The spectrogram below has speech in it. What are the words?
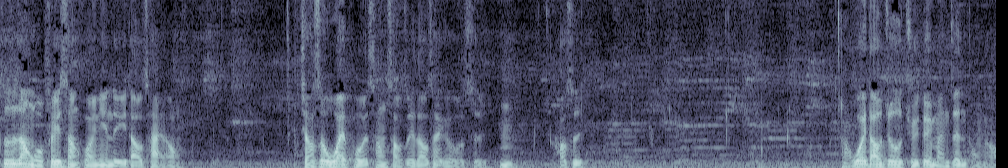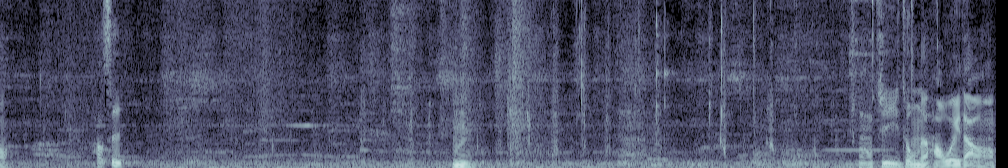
这是让我非常怀念的一道菜哦。小时候我外婆也常炒这道菜给我吃，嗯，好吃。啊，味道就绝对蛮正统的哦，好吃。嗯，啊，记忆中的好味道哦，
